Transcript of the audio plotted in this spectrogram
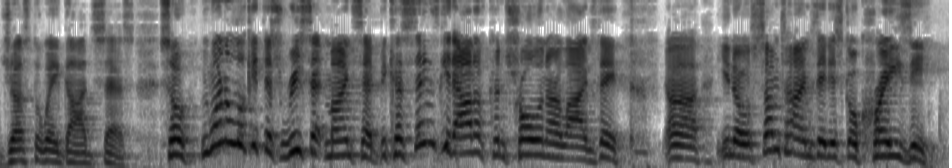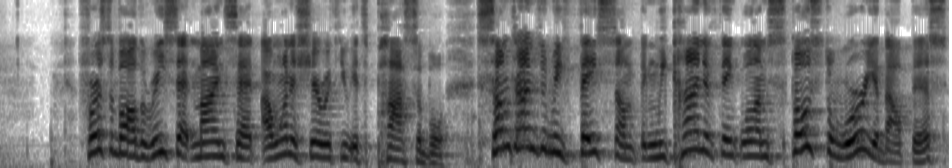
just the way God says. So we want to look at this reset mindset because things get out of control in our lives. They, uh, you know, sometimes they just go crazy. First of all, the reset mindset, I want to share with you, it's possible. Sometimes when we face something, we kind of think, well, I'm supposed to worry about this.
